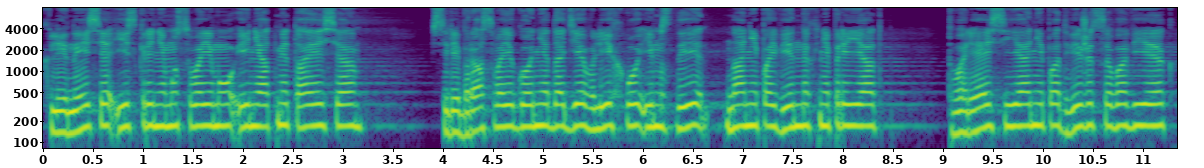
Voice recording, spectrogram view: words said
клянися искреннему своему и не отметаяся, серебра своего не даде в лихву и мзды на неповинных неприят, творяй сия не подвижется вовек,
